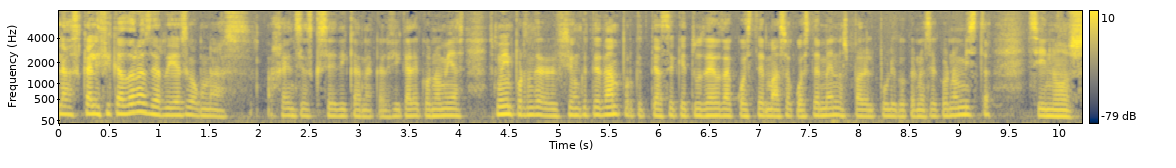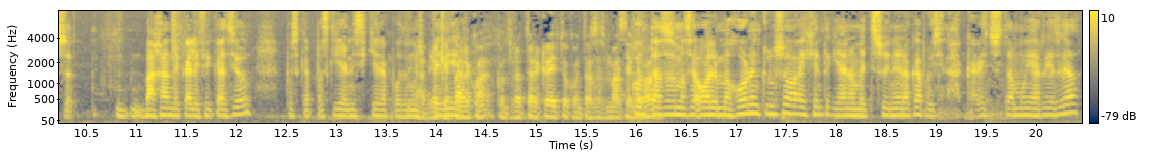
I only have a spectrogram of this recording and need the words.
las calificadoras de riesgo, unas agencias que se dedican a calificar economías, es muy importante la revisión que te dan porque te hace que tu deuda cueste más o cueste menos para el público que no es economista. Si nos bajan de calificación, pues capaz que ya ni siquiera podemos Habría pedir. que pagar, contratar crédito con tasas más elevadas. Con tasas más, o a lo mejor incluso hay gente que ya no mete su dinero acá porque dicen, ah, cara, esto está muy arriesgado.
